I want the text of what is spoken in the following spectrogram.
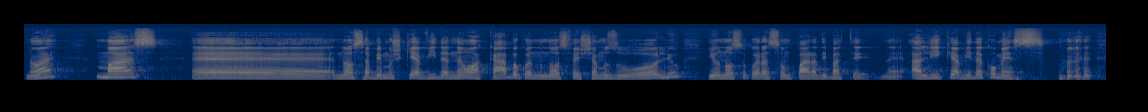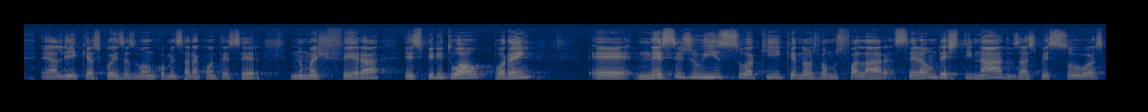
não é? Mas é, nós sabemos que a vida não acaba quando nós fechamos o olho e o nosso coração para de bater. Né? Ali que a vida começa. É ali que as coisas vão começar a acontecer numa esfera espiritual. Porém, é, nesse juízo aqui que nós vamos falar, serão destinados as pessoas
